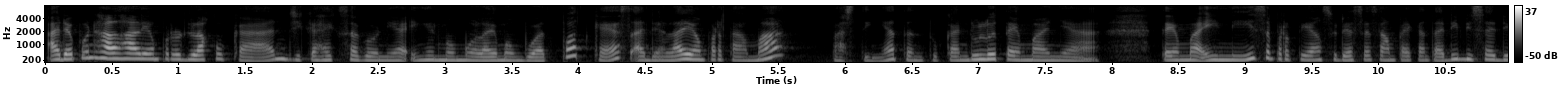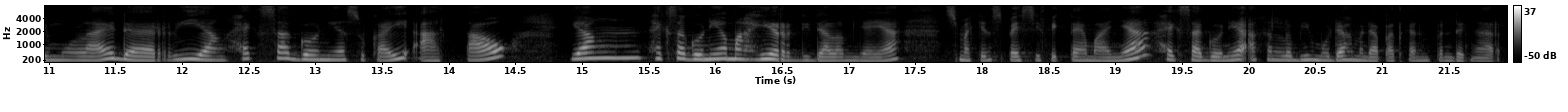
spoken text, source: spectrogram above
Adapun hal-hal yang perlu dilakukan jika Hexagonia ingin memulai membuat podcast adalah yang pertama, Pastinya tentukan dulu temanya. Tema ini seperti yang sudah saya sampaikan tadi bisa dimulai dari yang heksagonia sukai atau yang heksagonia mahir di dalamnya ya. Semakin spesifik temanya, heksagonia akan lebih mudah mendapatkan pendengar.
